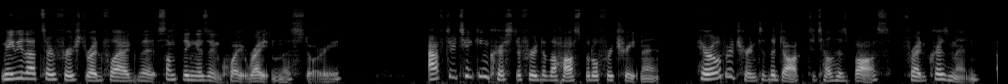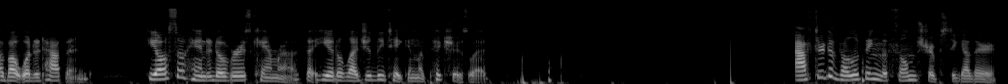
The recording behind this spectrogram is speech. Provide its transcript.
Maybe that's our first red flag that something isn't quite right in this story. After taking Christopher to the hospital for treatment, Harold returned to the dock to tell his boss, Fred Crisman, about what had happened. He also handed over his camera that he had allegedly taken the pictures with. After developing the film strips together,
